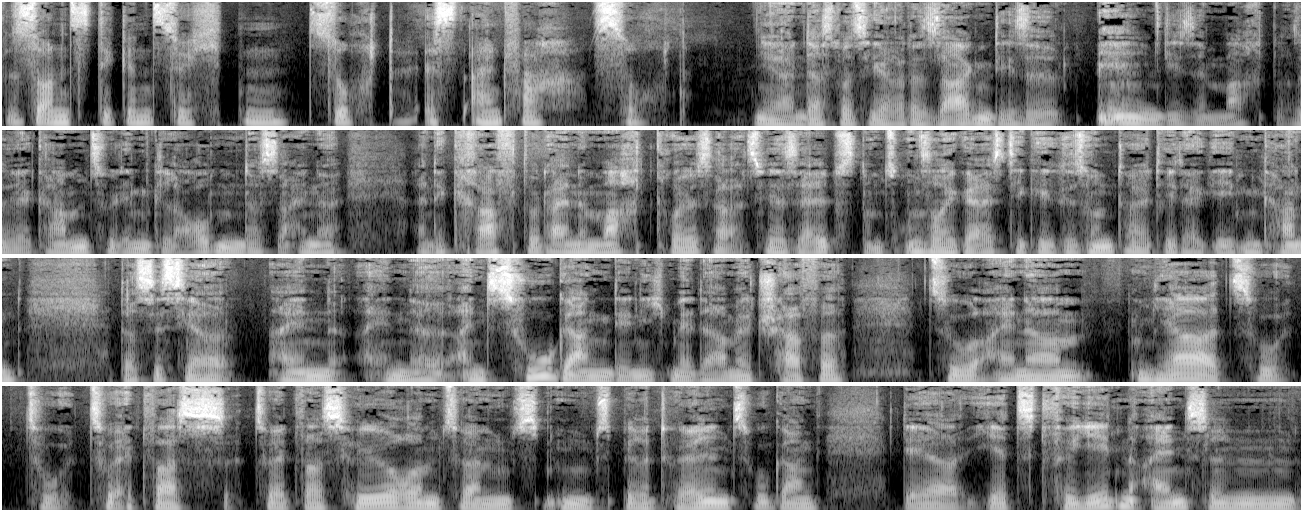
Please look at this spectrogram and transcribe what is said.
sonstigen Süchten. Sucht ist einfach Sucht. Ja, das, was Sie gerade sagen, diese, diese Macht, also wir kamen zu dem Glauben, dass eine, eine Kraft oder eine Macht größer als wir selbst uns unsere geistige Gesundheit wiedergeben kann. Das ist ja ein, eine, ein Zugang, den ich mir damit schaffe, zu einer, ja, zu, zu, zu etwas, zu etwas Höherem, zu einem spirituellen Zugang, der jetzt für jeden Einzelnen,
